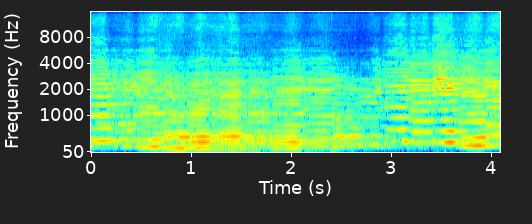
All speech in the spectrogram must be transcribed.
Thank you.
